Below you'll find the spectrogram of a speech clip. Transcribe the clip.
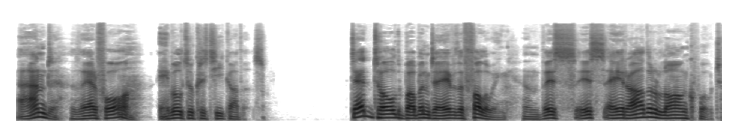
and, therefore, able to critique others. Ted told Bob and Dave the following, and this is a rather long quote.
